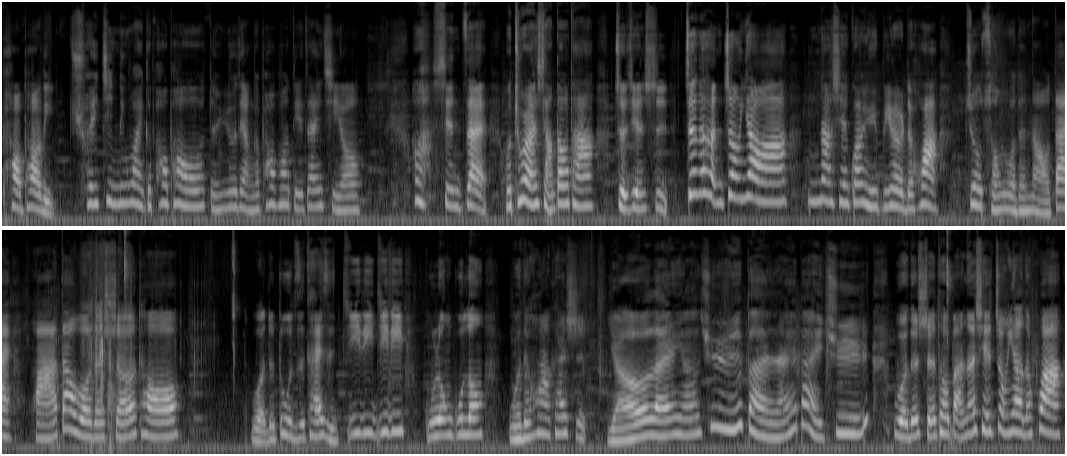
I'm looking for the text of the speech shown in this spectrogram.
泡泡里吹进另外一个泡泡哦，等于有两个泡泡叠在一起哦。啊，现在我突然想到他这件事真的很重要啊！那些关于比尔的话，就从我的脑袋滑到我的舌头。我的肚子开始叽哩叽哩、咕隆咕隆，我的话开始摇来摇去、摆来摆去，我的舌头把那些重要的话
